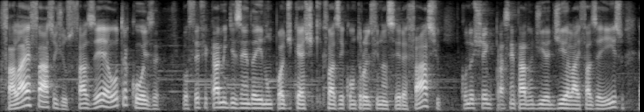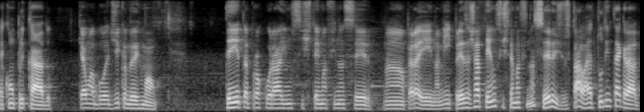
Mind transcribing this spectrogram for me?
Falar é fácil, Justo. Fazer é outra coisa. Você ficar me dizendo aí num podcast que fazer controle financeiro é fácil, quando eu chego para sentar no dia a dia lá e fazer isso, é complicado. Quer uma boa dica, meu irmão? Tenta procurar um sistema financeiro. Não, peraí, na minha empresa já tem um sistema financeiro, está lá, é tudo integrado.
